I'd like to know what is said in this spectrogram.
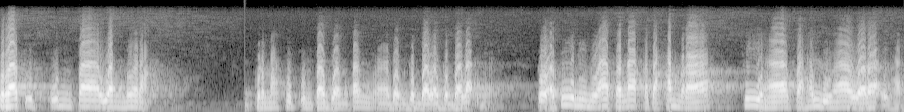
seratus unta yang merah. Termasuk unta jantannya dan gembala-gembalanya. Tu'atini mi'atana kata hamra fiha fahalluha wara'iha.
